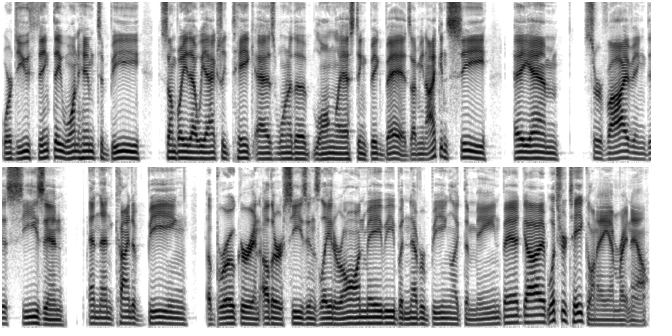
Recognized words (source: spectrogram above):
or do you think they want him to be somebody that we actually take as one of the long-lasting big bads? I mean, I can see AM surviving this season and then kind of being a broker in other seasons later on, maybe, but never being like the main bad guy. What's your take on AM right now?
